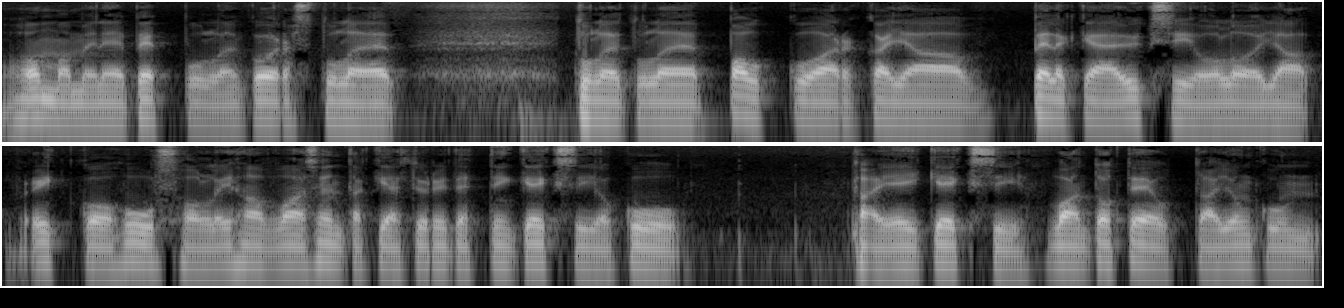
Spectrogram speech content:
homma menee peppulleen, koiras tulee, tulee, tulee paukkuarka ja pelkää yksi olo ja rikkoo huusholli ihan vaan sen takia, että yritettiin keksiä joku, tai ei keksi, vaan toteuttaa jonkun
